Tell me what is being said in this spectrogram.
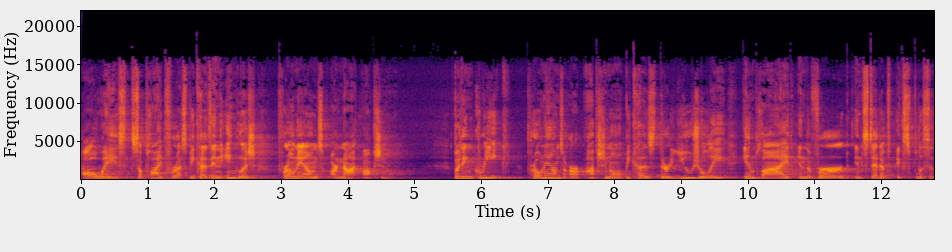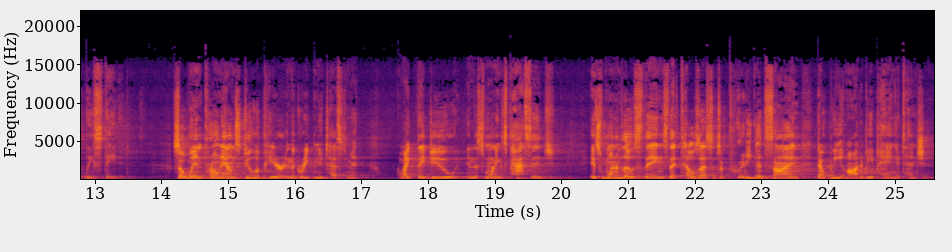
always supplied for us, because in English, pronouns are not optional. But in Greek, pronouns are optional because they're usually implied in the verb instead of explicitly stated. So when pronouns do appear in the Greek New Testament, like they do in this morning's passage, it's one of those things that tells us it's a pretty good sign that we ought to be paying attention.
